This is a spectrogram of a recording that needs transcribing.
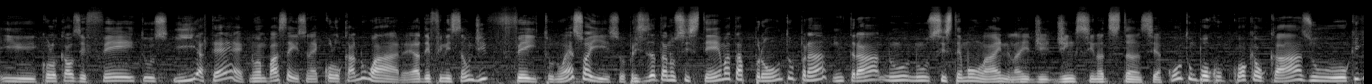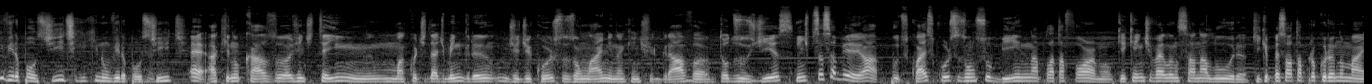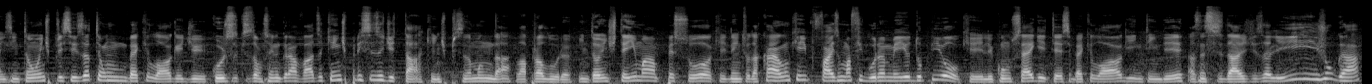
e colocar os efeitos e até não basta isso, né? Colocar no ar, é a definição de feito, não é só isso. Precisa estar tá no sistema, tá pronto para entrar no, no sistema online lá de, de ensino à distância. Conta um pouco qual que é o caso, o que que vira post-it, o que que não vira post-it. É, aqui no caso a gente tem uma quantidade bem grande de cursos online, né, que a gente grava todos os dias. E a gente precisa saber, ah, putz, quais cursos vão subir na plataforma, o que, que a gente vai lançar na Lura, o que, que o pessoal tá procurando mais. Então a gente precisa ter um backlog de cursos que estão sendo gravados e que a gente precisa editar, que a gente precisa mandar lá pra Lura. Então a gente tem uma pessoa aqui dentro da Kaelon que faz uma figura meio do PO, que ele consegue ter esse backlog, entender as necessidades ali e julgar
